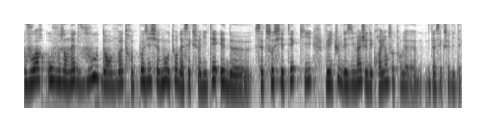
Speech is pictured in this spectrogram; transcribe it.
voir où vous en êtes, vous, dans votre positionnement autour de la sexualité et de cette société qui véhicule des images et des croyances autour de la, sexualité.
